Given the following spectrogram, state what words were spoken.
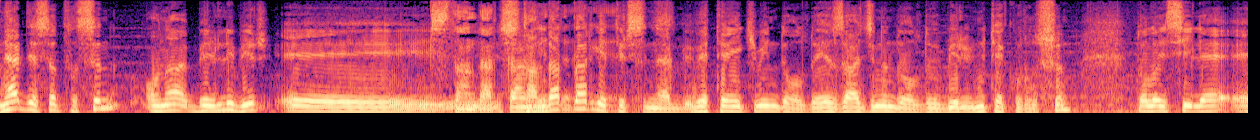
Nerede satılsın ona belirli bir e, Standarttan standartlar getir- getirsinler. Veteriner hekimin de olduğu, eczacının da olduğu bir ünite kurulsun. Dolayısıyla e,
